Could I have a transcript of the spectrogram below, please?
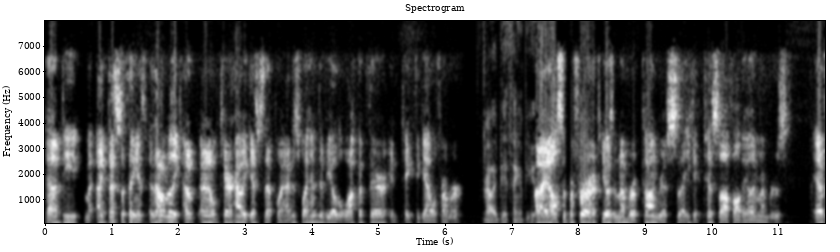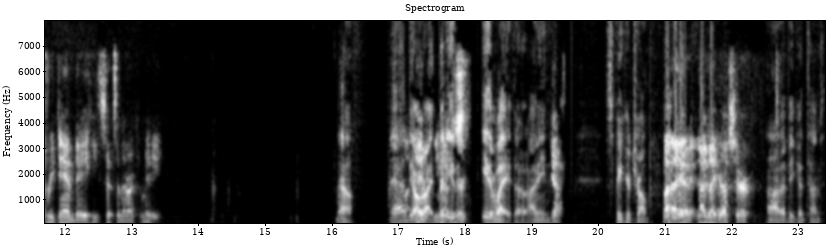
that'll be my. I, that's the thing is, I don't really I don't I don't care how he gets to that point. I just want him to be able to walk up there and take the gavel from her. Oh, it'd be a thing of beauty. But I'd also prefer if he was a member of Congress so that he could piss off all the other members every damn day he sits in their own committee. No. Yeah, it'd be all right. But know, either just- either way, though, I mean, Yeah. Speaker Trump. But anyway, I digress here. Oh, that'd be good times.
